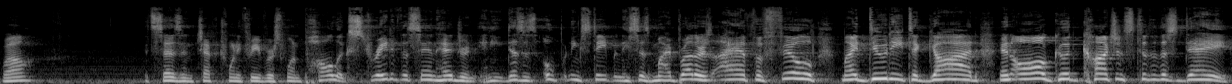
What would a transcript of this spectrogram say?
Well, it says in chapter 23, verse 1, Paul looks straight at the Sanhedrin and he does his opening statement. He says, My brothers, I have fulfilled my duty to God in all good conscience to this day.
